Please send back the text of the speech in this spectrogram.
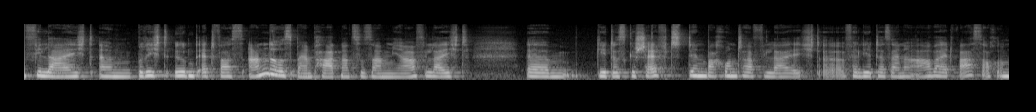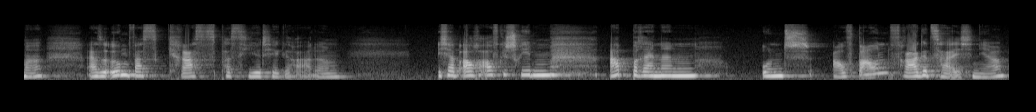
Vielleicht ähm, bricht irgendetwas anderes beim Partner zusammen, ja, vielleicht ähm, geht das Geschäft den Bach runter, vielleicht äh, verliert er seine Arbeit, was auch immer. Also irgendwas krasses passiert hier gerade. Ich habe auch aufgeschrieben, abbrennen und aufbauen, Fragezeichen, ja.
